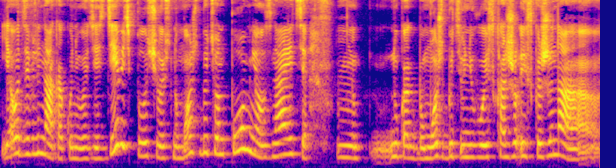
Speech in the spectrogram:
Я удивлена, как у него здесь 9 получилось, но может быть он помнил, знаете, ну как бы, может быть у него искажено, искажено,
